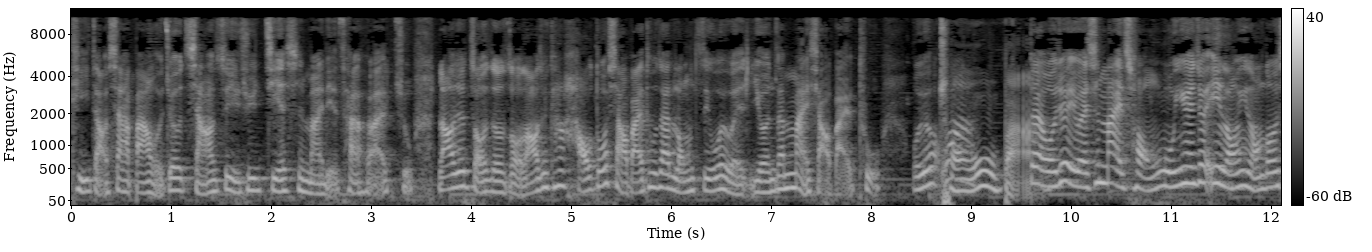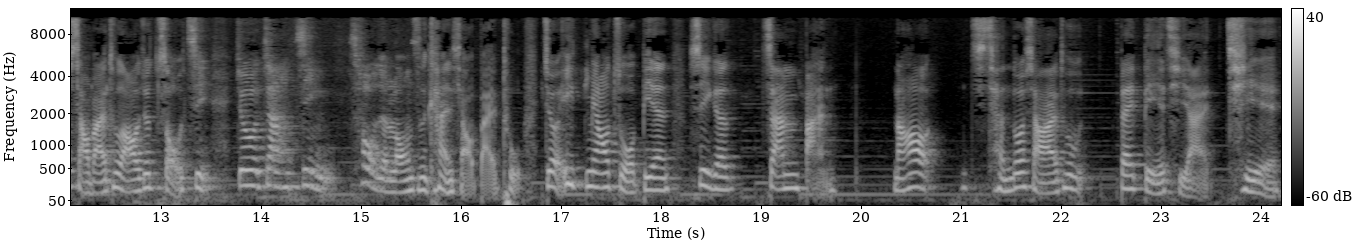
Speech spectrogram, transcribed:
提早下班，我就想要自己去街市买点菜回来煮，然后就走走走，然后就看好多小白兔在笼子里，我以为有人在卖小白兔，我就宠物吧，对，我就以为是卖宠物，因为就一笼一笼都是小白兔，然后就走近，就这样近凑着笼子看小白兔，就一瞄左边是一个。砧板，然后很多小白兔被叠起来切，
